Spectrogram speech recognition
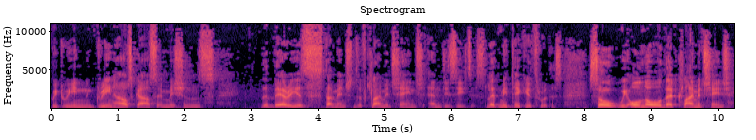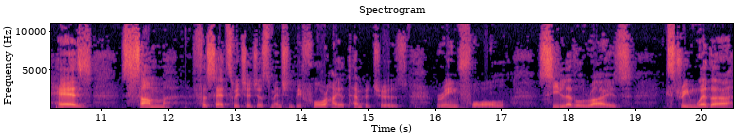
between greenhouse gas emissions, the various dimensions of climate change and diseases. Let me take you through this. So we all know that climate change has some facets which I just mentioned before, higher temperatures, rainfall, sea level rise, extreme weather,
